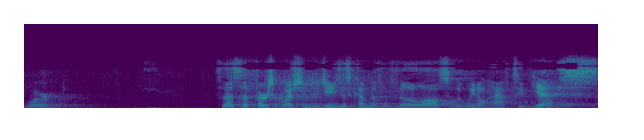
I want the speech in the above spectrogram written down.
Word. So that's the first question. Did Jesus come to fulfill the law so that we don't have to? Yes.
